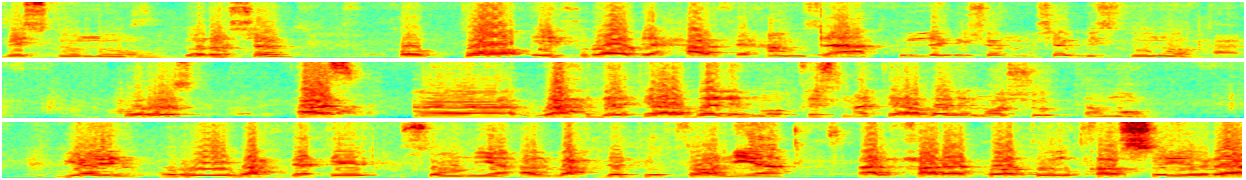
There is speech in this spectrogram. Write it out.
29 درست شد خب با افراد حرف همزه کلگیشون میشه 29 حرف. درست؟ پس وحدت اول ما قسمت اول ما شد تمام. بیاین روی وحدت ثانیه. الوحدت الثانیه الحرکات القصیره.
